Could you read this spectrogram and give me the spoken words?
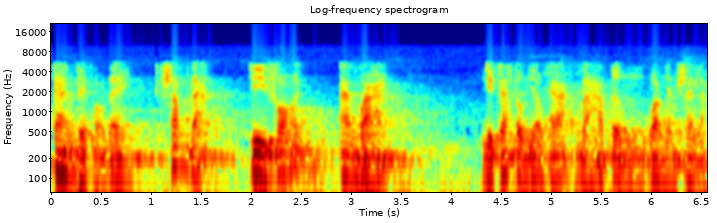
can thiệp vào đây. Sắp đặt, chi phối, an bài, như các tôn giáo khác đã từng quan niệm sai lầm.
